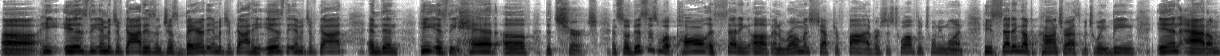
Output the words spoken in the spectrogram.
uh, he is the image of God. He doesn't just bear the image of God, he is the image of God. And then he is the head of the church. And so this is what Paul is setting up in Romans chapter 5, verses 12 through 21. He's setting up a contrast between being in Adam,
